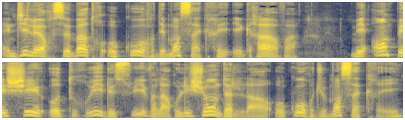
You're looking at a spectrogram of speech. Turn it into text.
Dis-leur se battre au cours des mois sacrés est grave, mais empêcher autrui de suivre la religion d'Allah au cours du mois sacré,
